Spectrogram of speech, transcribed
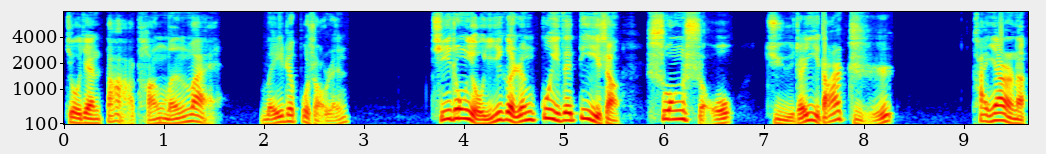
就见大堂门外围着不少人，其中有一个人跪在地上，双手。举着一沓纸，看样呢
